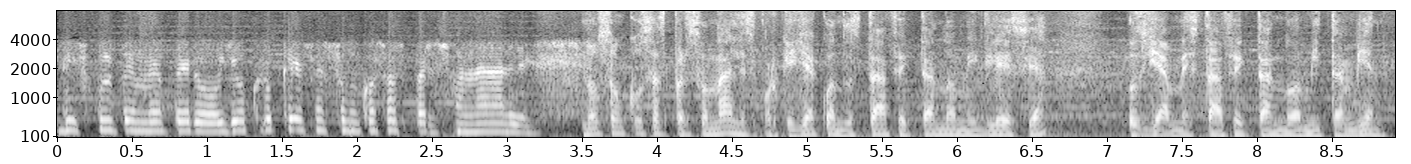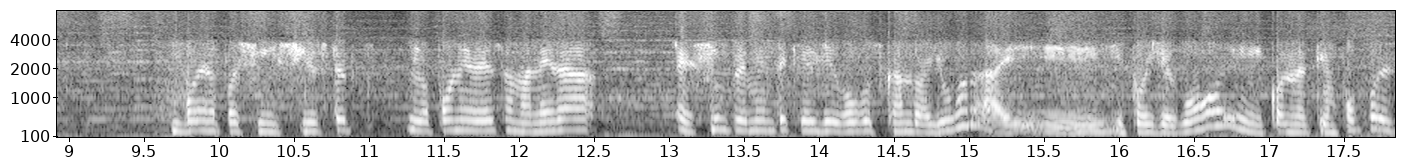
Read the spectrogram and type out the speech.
discúlpeme, pero yo creo que esas son cosas personales. No son cosas personales, porque ya cuando está afectando a mi iglesia, pues ya me está afectando a mí también. Bueno, pues si, si usted lo pone de esa manera, es simplemente que él llegó buscando ayuda y, y pues llegó y con el tiempo, pues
